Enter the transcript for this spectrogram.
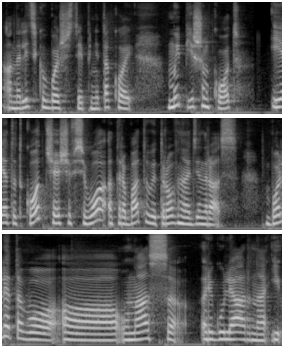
аналитика в большей степени такой. Мы пишем код, и этот код чаще всего отрабатывает ровно один раз. Более того, а, у нас регулярно и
